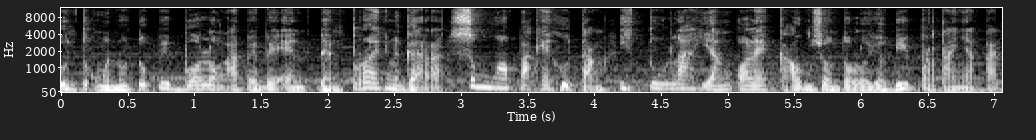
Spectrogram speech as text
untuk menutupi bolong APBN dan proyek negara semua pakai hutang itulah yang oleh kaum Sontoloyo dipertanyakan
